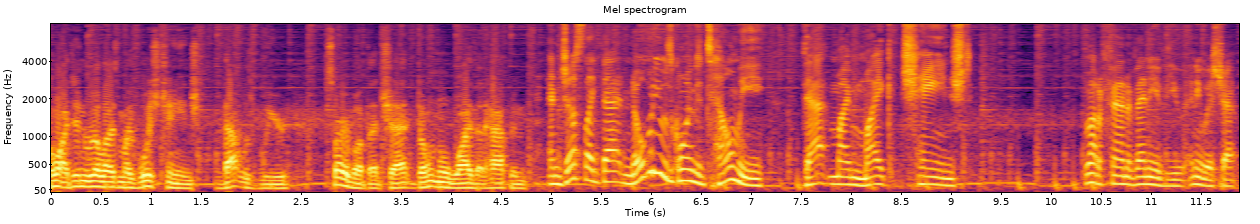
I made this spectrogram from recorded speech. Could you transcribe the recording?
Oh, I didn't realize my voice changed. That was weird. Sorry about that, chat. Don't know why that happened. And just like that, nobody was going to tell me that my mic changed. I'm not a fan of any of you. Anyways, chat.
